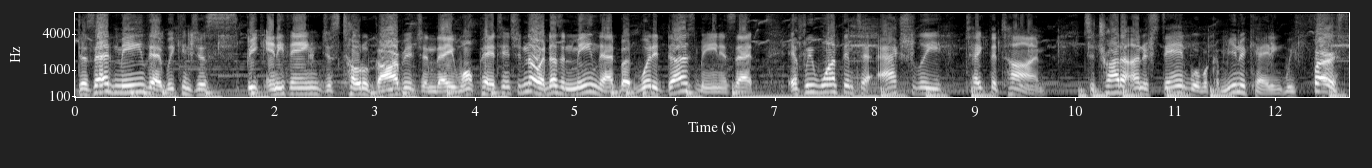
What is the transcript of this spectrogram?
does that mean that we can just speak anything, just total garbage, and they won't pay attention? No, it doesn't mean that. But what it does mean is that if we want them to actually take the time to try to understand what we're communicating, we first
